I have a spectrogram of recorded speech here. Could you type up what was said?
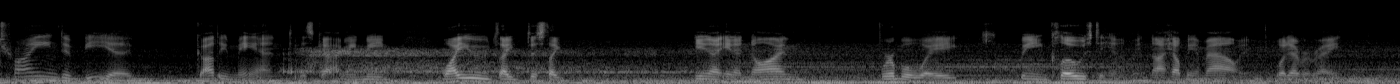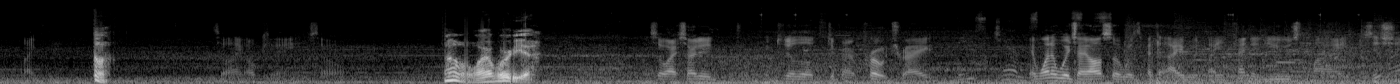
trying to be a godly man to this guy? I mean, I mean, why you like just like in a in a non-verbal way being closed to him and not helping him out and whatever, right? Like, hmm. Huh. so like okay, so Oh, why were you? so I started to do a little different approach, right? These gems And one of which I also was I, I would I kind of used my position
